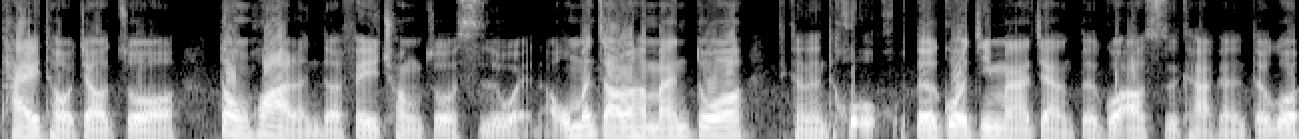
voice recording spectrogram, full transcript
title 叫做《动画人的非创作思维》我们找了还蛮多。可能获得过金马奖、得过奥斯卡、可能得过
